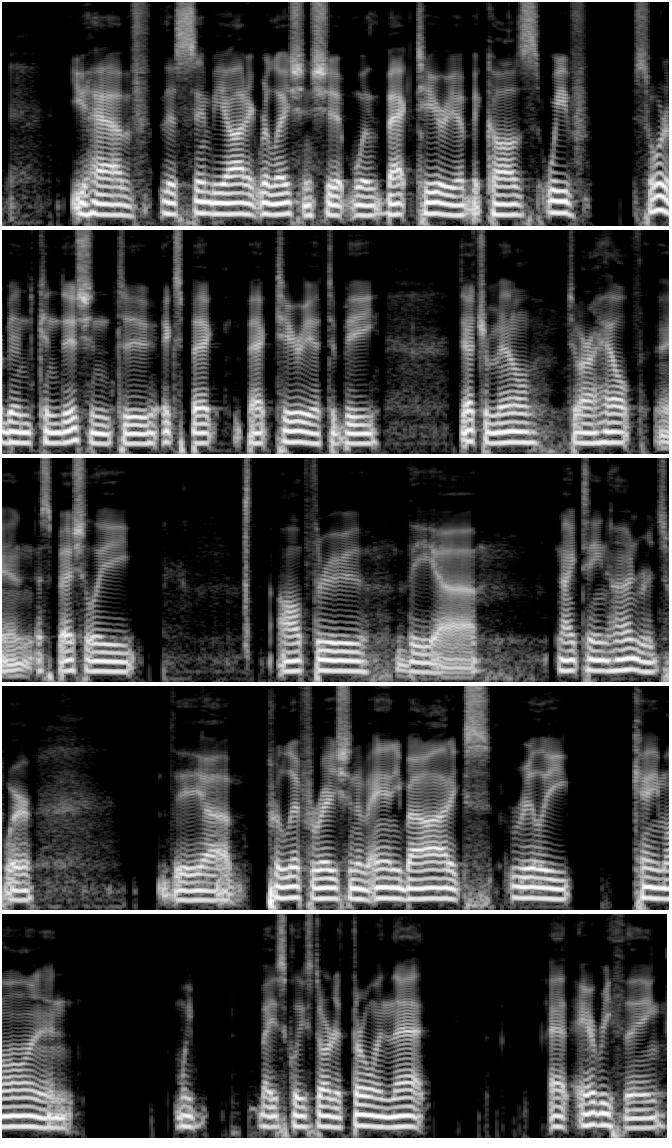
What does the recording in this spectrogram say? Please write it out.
you have this symbiotic relationship with bacteria because we've sort of been conditioned to expect bacteria to be detrimental to our health and especially all through the uh, 1900s where the uh, proliferation of antibiotics really came on and we basically started throwing that at everything,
